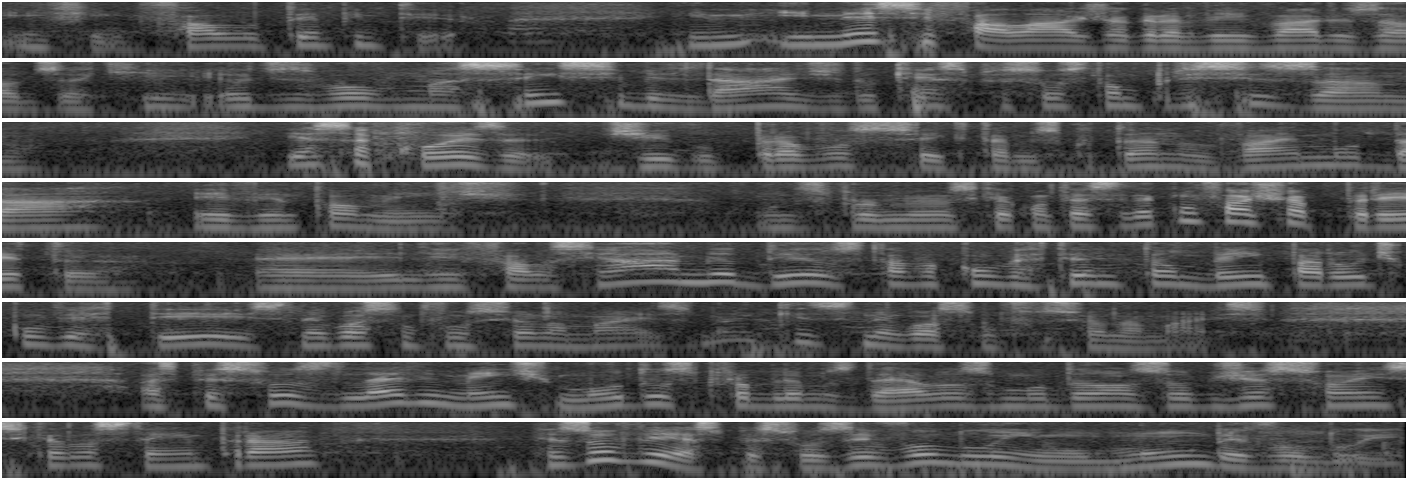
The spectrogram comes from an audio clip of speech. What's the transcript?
enfim, falo o tempo inteiro. E, e, nesse falar, já gravei vários áudios aqui, eu desenvolvo uma sensibilidade do que as pessoas estão precisando. E essa coisa, digo para você que está me escutando, vai mudar eventualmente. Um dos problemas que acontece até com faixa preta, é, ele fala assim: Ah, meu Deus, estava convertendo tão bem, parou de converter, esse negócio não funciona mais. Não é que esse negócio não funciona mais. As pessoas levemente mudam os problemas delas, mudam as objeções que elas têm para resolver. As pessoas evoluem, o mundo evolui.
